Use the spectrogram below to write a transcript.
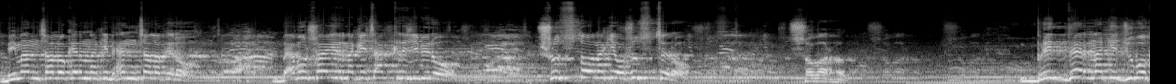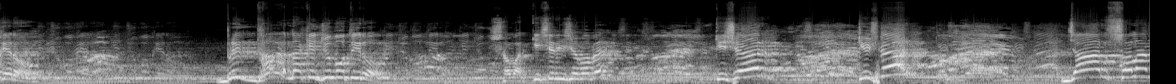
বিমান চালকের নাকি ভ্যান চালকেরও? ব্যবসায়ীর নাকি চাকরিজীবীরও? সুস্থ নাকি অসুস্থেরও? সবার হবে। বৃদ্ধের নাকি যুবকেরও? বৃদ্ধার নাকি যুবতীরও? সবার কিসের হিসেব হবে? কিসের? কিসের? যার সলাপ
